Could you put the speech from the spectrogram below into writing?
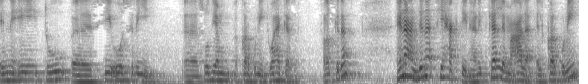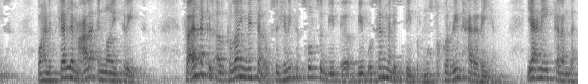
Na2CO3 صوديوم كربونات وهكذا. خلاص كده؟ هنا عندنا في حاجتين هنتكلم على الكربونات وهنتكلم على ال nitrate. فقال لك ال alkali metal oxygenated salts بيبقوا thermal stable مستقرين حراريا. يعني إيه الكلام ده؟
